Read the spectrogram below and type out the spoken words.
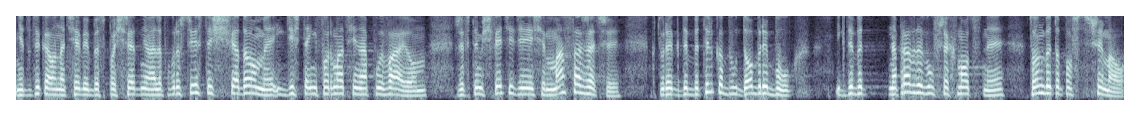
nie dotyka ona ciebie bezpośrednio, ale po prostu jesteś świadomy i gdzieś te informacje napływają, że w tym świecie dzieje się masa rzeczy, które gdyby tylko był dobry Bóg i gdyby naprawdę był wszechmocny, to on by to powstrzymał.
